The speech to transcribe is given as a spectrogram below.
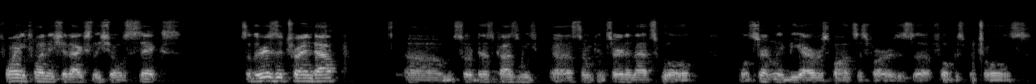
2020 should actually show six. So there is a trend up. Um, so it does cause me uh, some concern and that's will will certainly be our response as far as uh, focus patrols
